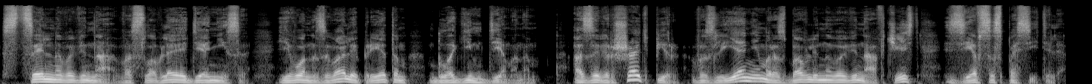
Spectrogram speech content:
с цельного вина, восславляя Диониса. Его называли при этом «благим демоном», а завершать пир возлиянием разбавленного вина в честь Зевса-спасителя.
